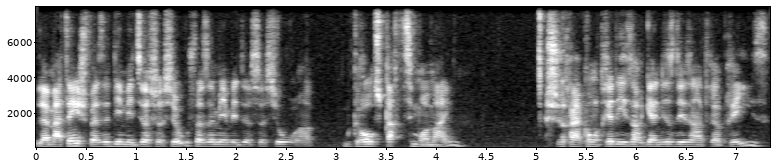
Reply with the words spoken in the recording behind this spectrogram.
le matin, je faisais des médias sociaux. Je faisais mes médias sociaux en grosse partie moi-même. Je rencontrais des organismes, des entreprises.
